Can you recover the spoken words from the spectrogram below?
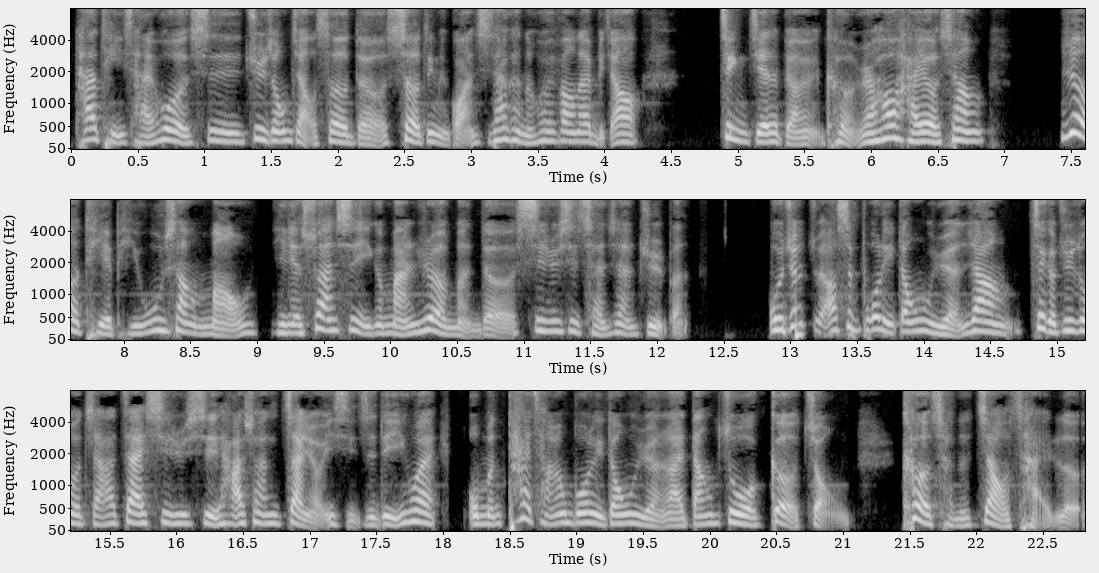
它题材或者是剧中角色的设定的关系，它可能会放在比较进阶的表演课。然后还有像热铁皮屋上猫，也算是一个蛮热门的戏剧系呈现的剧本。我觉得主要是玻璃动物园让这个剧作家在戏剧系他算是占有一席之地，因为我们太常用玻璃动物园来当做各种课程的教材了。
